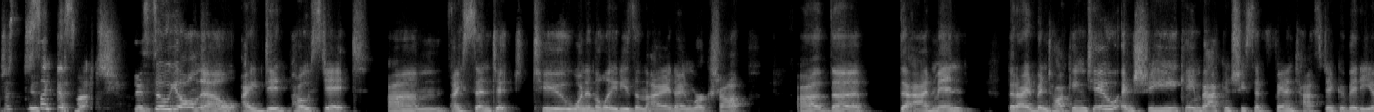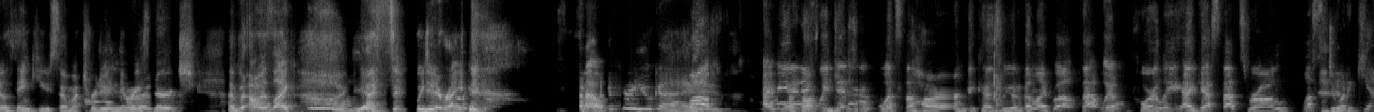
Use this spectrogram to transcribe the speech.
Just just like this much. just so y'all know, I did post it. Um, I sent it to one of the ladies in the iodine workshop, uh, the the admin that I had been talking to, and she came back and she said, "Fantastic video! Thank you so much for Oh, doing the research." And but I was like, "Yes, we did it right." so Good for you guys. Well, I mean, That's and if we didn't, what's the harm? Because we would have been like, well, that went poorly. I guess that's wrong. Let's do it again.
